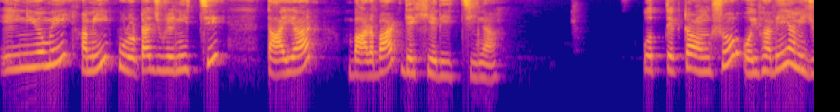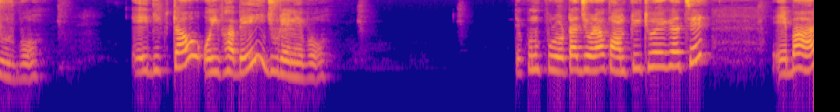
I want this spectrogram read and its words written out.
এই নিয়মেই আমি পুরোটা জুড়ে নিচ্ছি। তাই আর বারবার দেখিয়ে দিচ্ছি না। প্রত্যেকটা অংশ ওইভাবেই আমি জুড়ব। এই দিকটাও ওইভাবেই জুড়ে নেব। দেখুন পুরোটা জোড়া কমপ্লিট হয়ে গেছে। এবার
